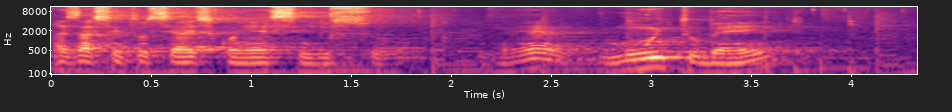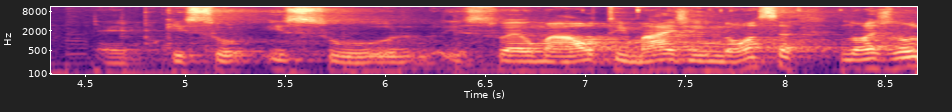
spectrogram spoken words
as assistentes sociais conhecem isso né, muito bem, é, porque isso, isso, isso é uma autoimagem nossa. Nós não,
